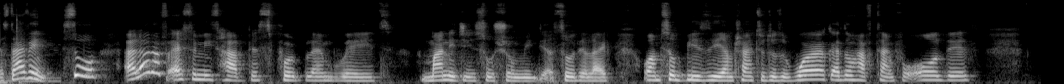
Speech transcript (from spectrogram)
Let's dive in. So, a lot of SMEs have this problem with managing social media. So they're like, oh, I'm so busy. I'm trying to do the work. I don't have time for all this.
